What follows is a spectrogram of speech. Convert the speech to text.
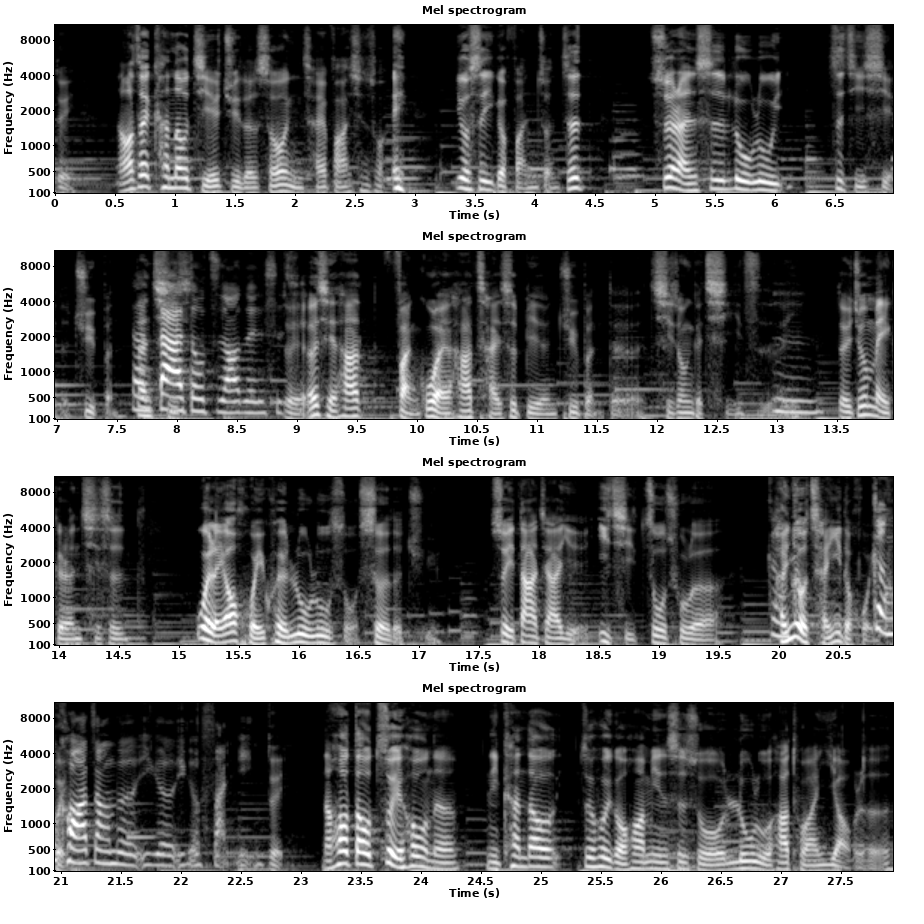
对，然后在看到结局的时候，你才发现说，哎，又是一个反转。这虽然是露露自己写的剧本，但大家都知道这件事情。对，而且他反过来，他才是别人剧本的其中一个棋子而已。嗯、对，就每个人其实为了要回馈露露所设的局。所以大家也一起做出了很有诚意的回馈，更夸张的一个一个反应。对，然后到最后呢，你看到最后一个画面是说，露露她突然咬了，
